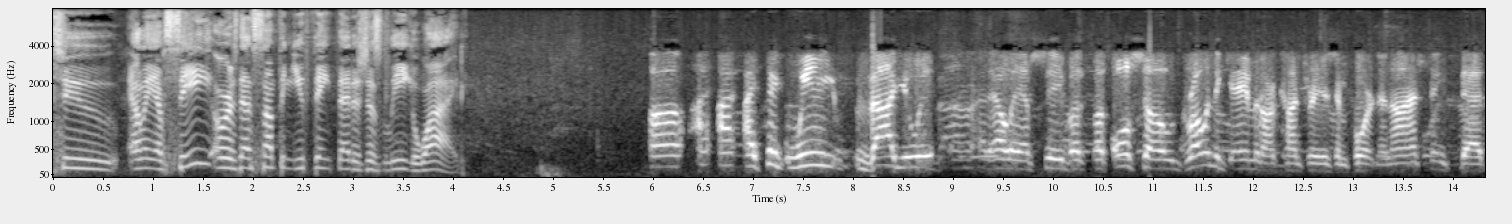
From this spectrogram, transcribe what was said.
to LAFC, or is that something you think that is just league wide? Uh, I, I, think we value it uh, at LAFC, but but also growing the game in our country is important, and I think that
